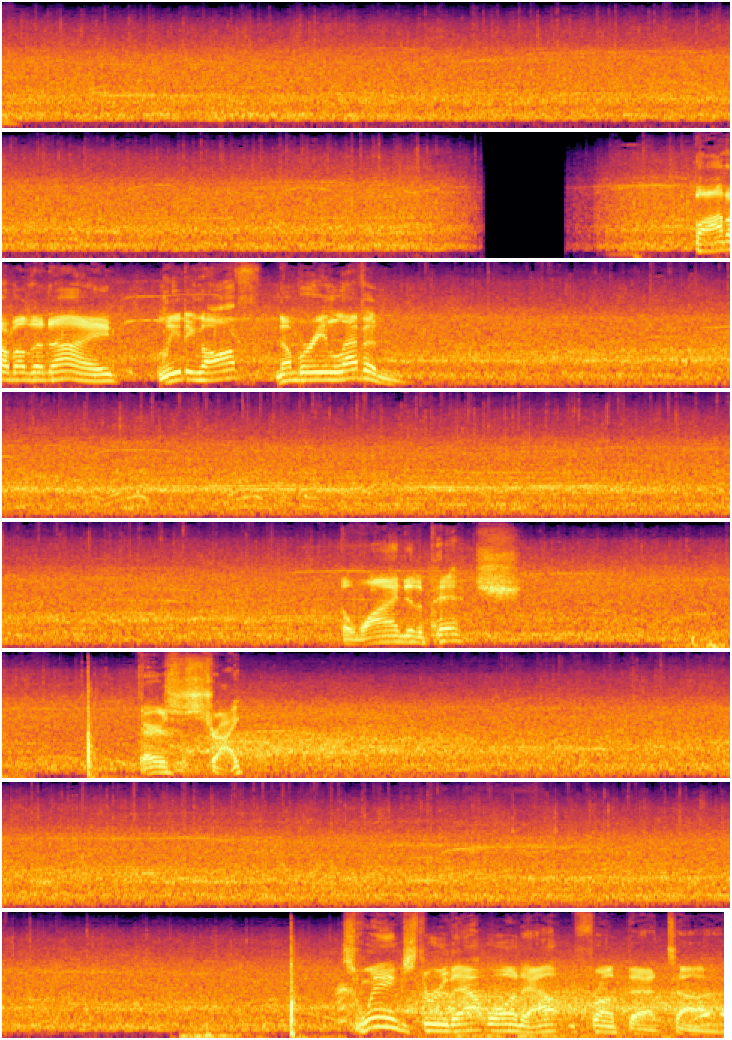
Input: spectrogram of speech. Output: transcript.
Bottom of the ninth, leading off number 11. The wind of the pitch. There's a strike. Swings through that one out in front that time.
